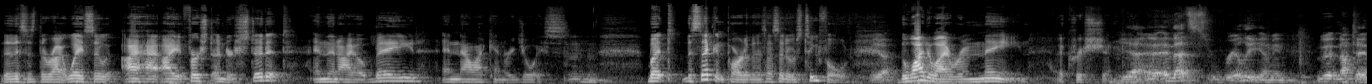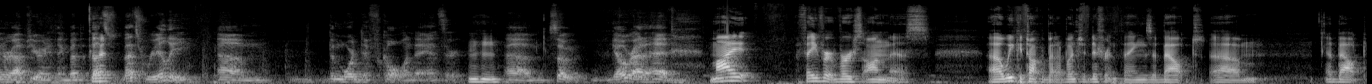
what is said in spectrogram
that this is the right way. So I, I first understood it, and then I obeyed, and now I can rejoice. Mm-hmm. But the second part of this, I said it was twofold. Yeah. The why do I remain a Christian? Yeah, and, that's really, I mean, not to interrupt you or anything, but that's that's really um, the more difficult one to answer. Mhm. Um, so go right ahead. My favorite verse on this, uh, we could talk about a bunch of different things about um, about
